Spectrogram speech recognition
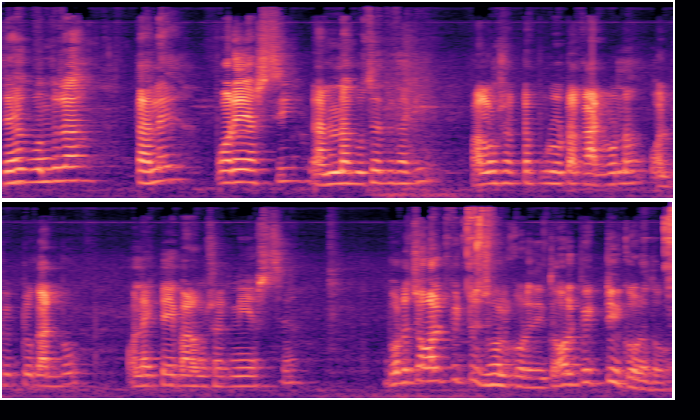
যাই হোক বন্ধুরা, তাহলে পরে আসছি, রান্না গুছাতে থাকি। পালং শাকটা পুরোটা কাটবো না, অল্প একটু কাটবো। অনেকটাই পালং শাক নিয়ে এসছে। বলেছে অল্প একটু ঝোল করে দিতে, অল্প একটুই করে দেবো।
